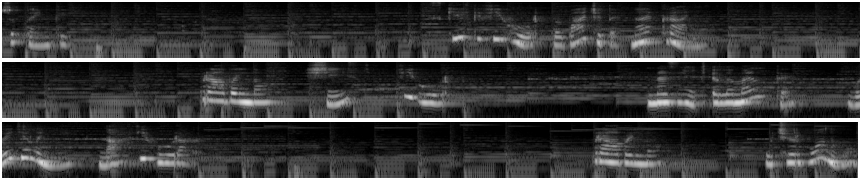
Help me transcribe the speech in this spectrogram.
жовтенький. Скільки фігур ви бачите на екрані? Правильно, шість фігур. Назвіть елементи, виділені на фігурах. Правильно. У червоному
